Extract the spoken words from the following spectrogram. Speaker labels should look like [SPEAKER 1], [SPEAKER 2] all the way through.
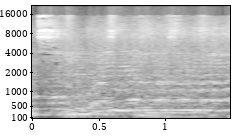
[SPEAKER 1] Моя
